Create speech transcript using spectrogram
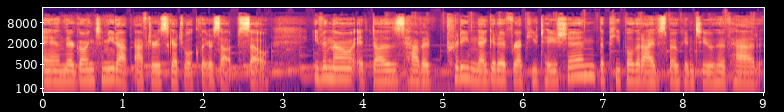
and they're going to meet up after his schedule clears up. So, even though it does have a pretty negative reputation, the people that I've spoken to have had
